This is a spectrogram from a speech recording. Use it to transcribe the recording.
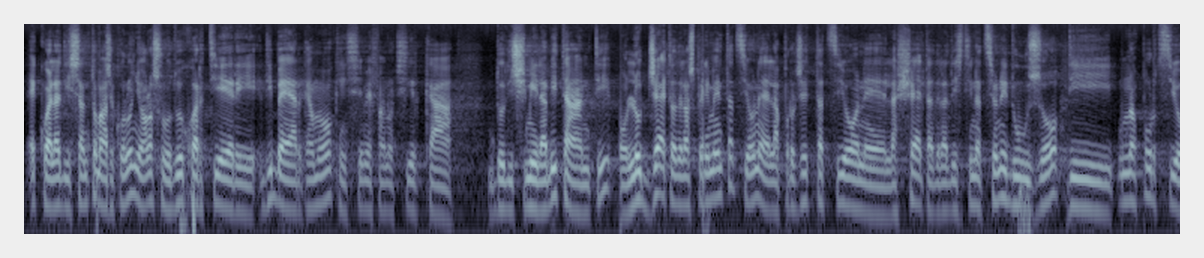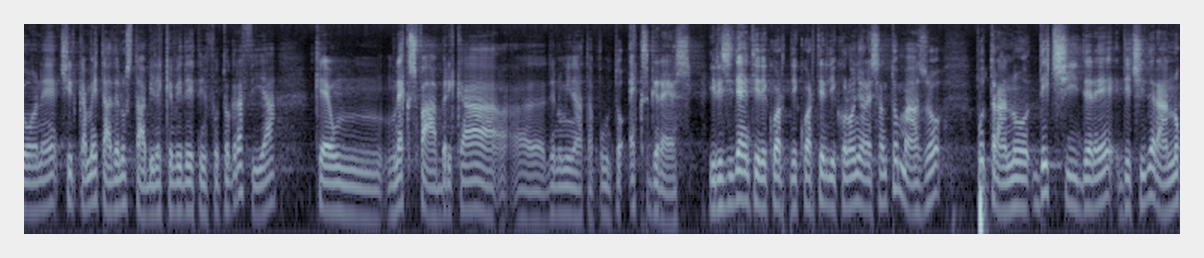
è quella di San Tommaso e Colognolo, sono due quartieri di Bergamo che insieme fanno circa 12.000 abitanti. L'oggetto della sperimentazione è la progettazione, la scelta della destinazione d'uso di una porzione, circa metà dello stabile che vedete in fotografia, che è un, un'ex fabbrica eh, denominata appunto ex Gress. I residenti dei, quart- dei quartieri di Coloniale e San Tommaso potranno decidere, decideranno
